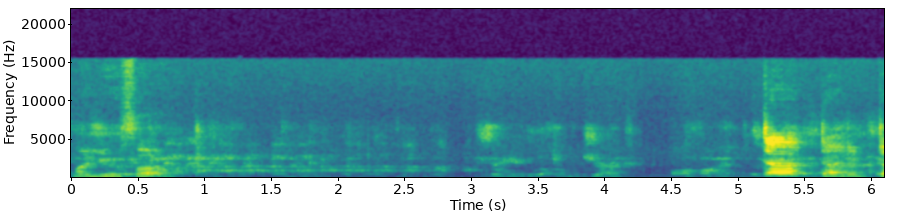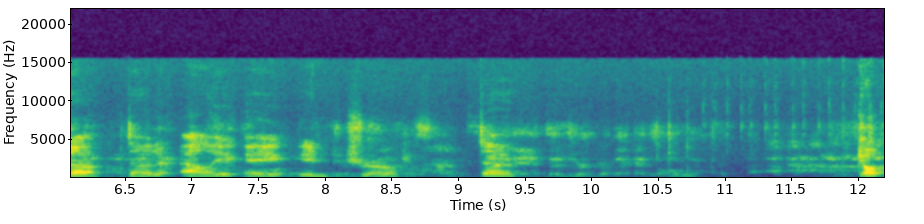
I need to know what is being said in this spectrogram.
My new on. Da da da da da da Ellie A intro. Da go.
